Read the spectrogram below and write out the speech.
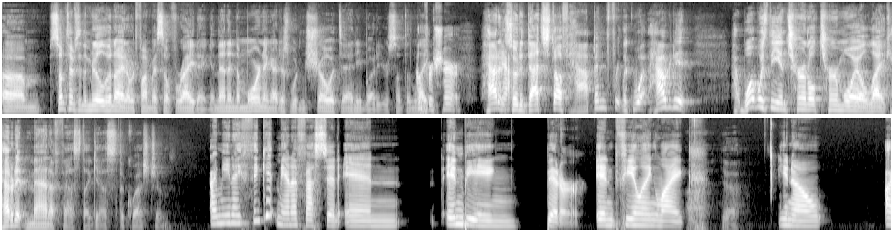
Um, sometimes in the middle of the night, I would find myself writing, and then in the morning, I just wouldn't show it to anybody or something. Oh, like for sure. How did Yeah. so? Did that stuff happen for like what? How did it? What was the internal turmoil like? How did it manifest? I guess the question. I mean, I think it manifested in in being bitter, in feeling like Yeah. you know, I,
